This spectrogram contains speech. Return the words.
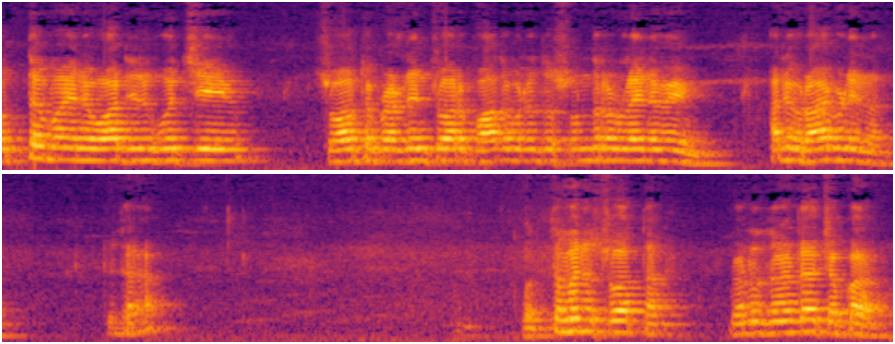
ఉత్తమైన వాటిని వచ్చి స్వాత ప్రకటించేవారు పాదములతో సుందరములైనవి అని వ్రాయబడిన చూసారా? ఉత్తమైన స్వాత వినొద్దంటే చెప్పారు.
